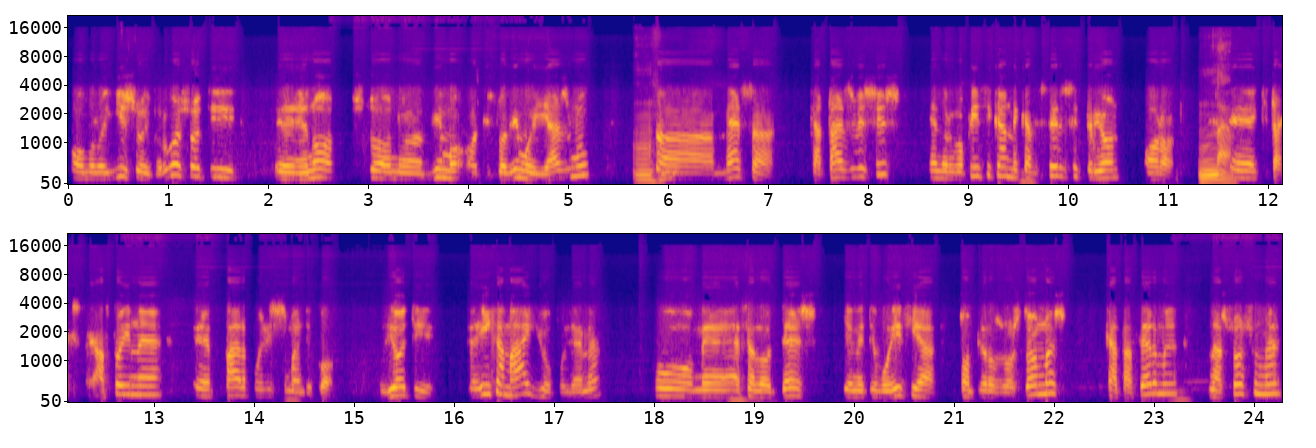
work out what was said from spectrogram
ομολογήσει ο Υπουργός ότι ε, ενώ στον ε, Δήμο, ότι στο Δήμο Ιάς μου Μμμ. τα μέσα κατάσβεσης ενεργοποιήθηκαν με καθυστέρηση τριών ωρών. Να. Ε, κοιτάξτε, αυτό είναι ε, πάρα πολύ σημαντικό. Διότι ε, είχαμε Άγιο που λέμε, που με εθελοντές και με τη βοήθεια των πυροσβεστών μας καταφέρουμε να σώσουμε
